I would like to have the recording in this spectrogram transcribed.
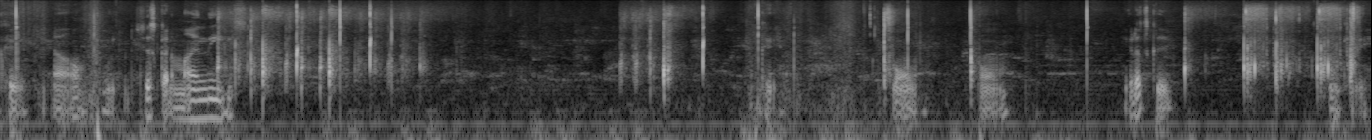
Okay, now we just gotta mine these. Okay. Boom. Boom. Yeah, that's good. Okay.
